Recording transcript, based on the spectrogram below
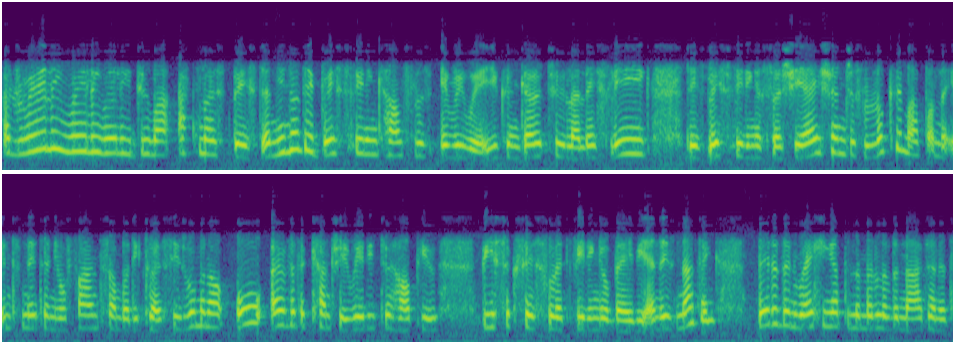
I'd really, really, really do my utmost best. And you know, there are breastfeeding counselors everywhere. You can go to La Leche League, there's Breastfeeding Association. Just look them up on the internet and you'll find somebody close. These women are all over the country ready to help you be successful at feeding your baby. And there's nothing better than waking up in the middle of the night and it's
